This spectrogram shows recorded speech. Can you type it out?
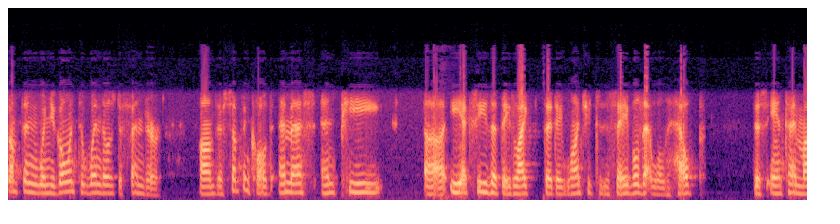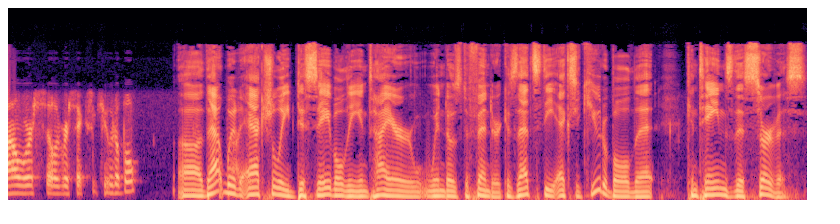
something when you go into Windows Defender, um, there's something called MSNP uh, exe that they like that they want you to disable that will help this anti-malware service executable. Uh, that would actually disable the entire Windows Defender because that's the executable that contains this service.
